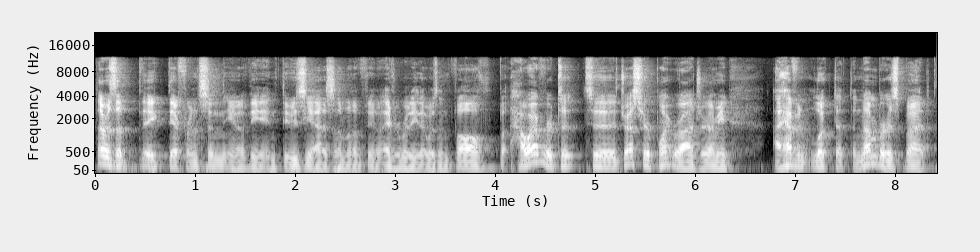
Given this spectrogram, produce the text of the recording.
there was a big difference in you know the enthusiasm of you know everybody that was involved. But however, to to address your point, Roger, I mean, I haven't looked at the numbers, but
